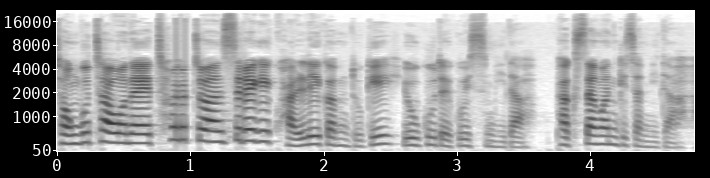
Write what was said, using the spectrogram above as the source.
정부 차원의 철저한 쓰레기 관리 감독이 요구되고 있습니다. 박상원 기자입니다.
